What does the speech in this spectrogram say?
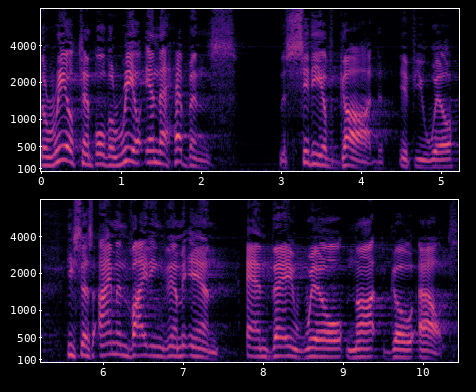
the real temple, the real in the heavens, the city of God, if you will, he says, I'm inviting them in, and they will not go out.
